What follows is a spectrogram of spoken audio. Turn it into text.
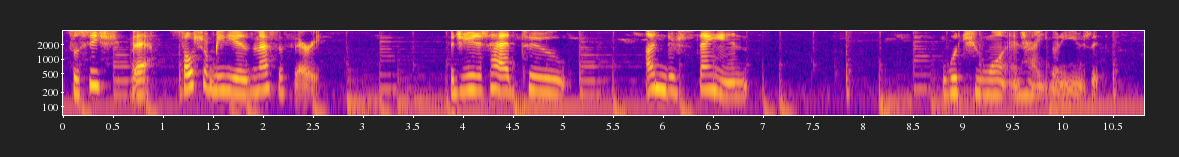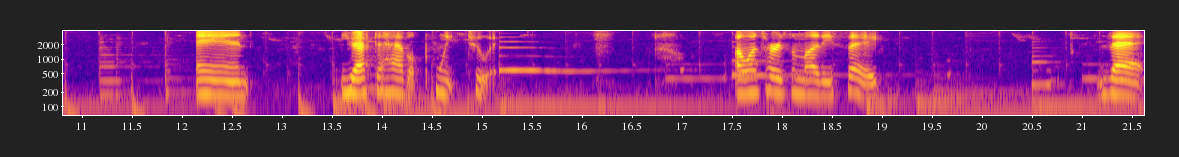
So see that social media is necessary. But you just had to understand what you want and how you're going to use it and you have to have a point to it. I once heard somebody say that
